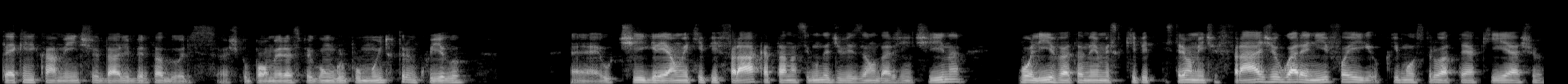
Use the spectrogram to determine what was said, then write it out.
tecnicamente da Libertadores. Acho que o Palmeiras pegou um grupo muito tranquilo. É, o Tigre é uma equipe fraca, está na segunda divisão da Argentina. Bolívar também é uma equipe extremamente frágil. O Guarani foi o que mostrou até aqui, acho,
